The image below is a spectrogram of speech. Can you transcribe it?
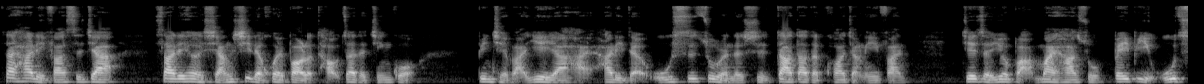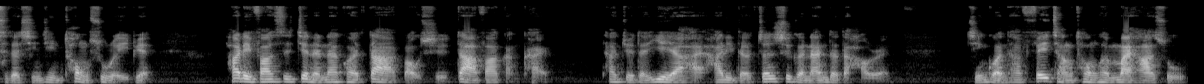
在哈里发斯家，萨利赫详细的汇报了讨债的经过，并且把叶亚海哈里德无私助人的事大大的夸奖了一番。接着又把麦哈苏卑鄙无耻的行径痛述了一遍。哈里发斯见了那块大宝石，大发感慨。他觉得叶亚海哈里德真是个难得的好人。尽管他非常痛恨麦哈苏，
